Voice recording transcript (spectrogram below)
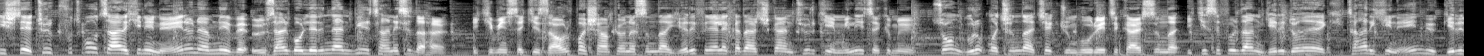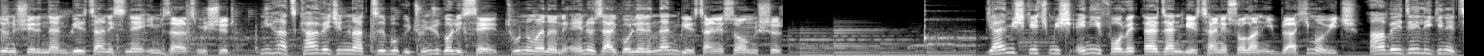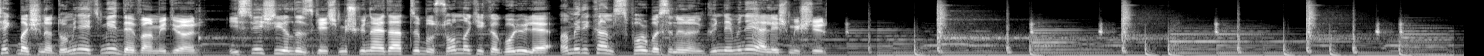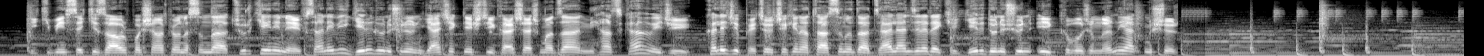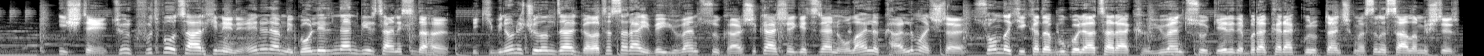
İşte Türk futbol tarihinin en önemli ve özel gollerinden bir tanesi daha. 2008 Avrupa Şampiyonası'nda yarı finale kadar çıkan Türkiye milli takımı son grup maçında Çek Cumhuriyeti karşısında 2-0'dan geri dönerek tarihin en büyük geri dönüşlerinden bir tanesine imza atmıştır. Nihat Kahveci'nin attığı bu üçüncü gol ise turnuvanın en özel gollerinden bir tanesi olmuştur. Gelmiş geçmiş en iyi forvetlerden bir tanesi olan İbrahimovic, ABD ligini tek başına domine etmeye devam ediyor. İsveçli Yıldız geçmiş günlerde attığı bu son dakika golüyle Amerikan spor basınının gündemine yerleşmiştir. ...2008 Avrupa Şampiyonası'nda Türkiye'nin efsanevi geri dönüşünün gerçekleştiği karşılaşmada Nihat Kahveci, kaleci Petr Çek'in hatasını da değerlendirerek geri dönüşün ilk kıvılcımlarını yakmıştır. İşte Türk futbol tarihinin en önemli gollerinden bir tanesi daha. 2013 yılında Galatasaray ve Juventus'u karşı karşıya getiren olaylı karlı maçta son dakikada bu golü atarak Juventus'u geride bırakarak gruptan çıkmasını sağlamıştır.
